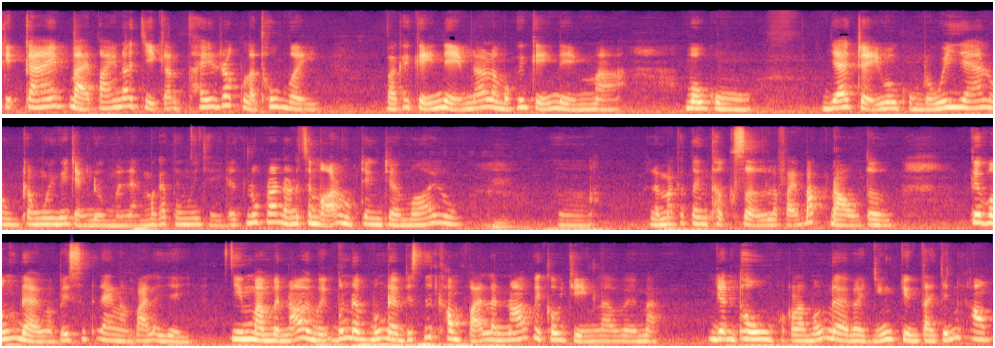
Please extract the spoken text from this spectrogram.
cái, cái bài toán đó chị cảm thấy rất là thú vị. Và cái kỷ niệm đó là một cái kỷ niệm mà vô cùng giá trị vô cùng là quý giá luôn. Trong nguyên cái chặng đường mình làm marketing với chị lúc đó nó sẽ mở ra một chân trời mới luôn. Ờ, là marketing thật sự là phải bắt đầu từ cái vấn đề mà business đang làm phải là gì. Nhưng mà mình nói về vấn đề vấn đề business không phải là nói về câu chuyện là về mặt doanh thu hoặc là vấn đề về những chuyện tài chính không.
